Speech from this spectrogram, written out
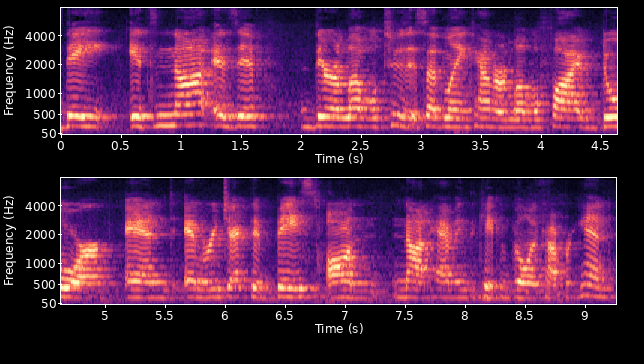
they it's not as if they're a level two that suddenly encounter a level five door and and reject it based on not having the capability to comprehend,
